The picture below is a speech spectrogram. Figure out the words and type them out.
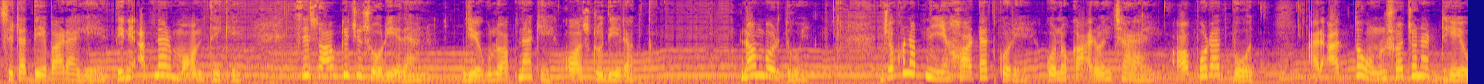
সেটা দেবার আগে তিনি আপনার মন থেকে সে সব কিছু সরিয়ে দেন, যেগুলো আপনাকে কষ্ট দিয়ে রাখত। নম্বর দুই যখন আপনি হঠাৎ করে কোনো কারণ ছাড়াই অপরাধ বোধ আর আত্ম অনুশোচনার ঢেউ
